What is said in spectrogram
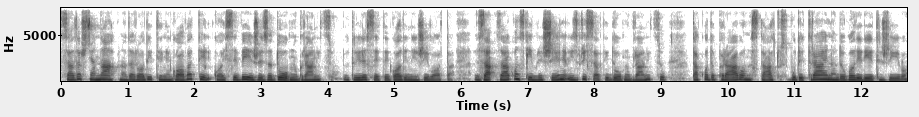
Sadašnja naknada roditelj njegovatelj koji se veže za dobnu granicu do 30. godine života za zakonskim rješenjem izbrisati dobnu granicu tako da pravo na status bude trajno do je dijete živo.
